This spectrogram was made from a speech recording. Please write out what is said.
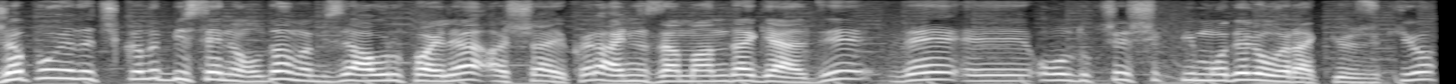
Japonya'da çıkalı bir sene oldu ama bize Avrupa ile aşağı yukarı aynı zamanda geldi ve e, oldukça şık bir model olarak gözüküyor.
